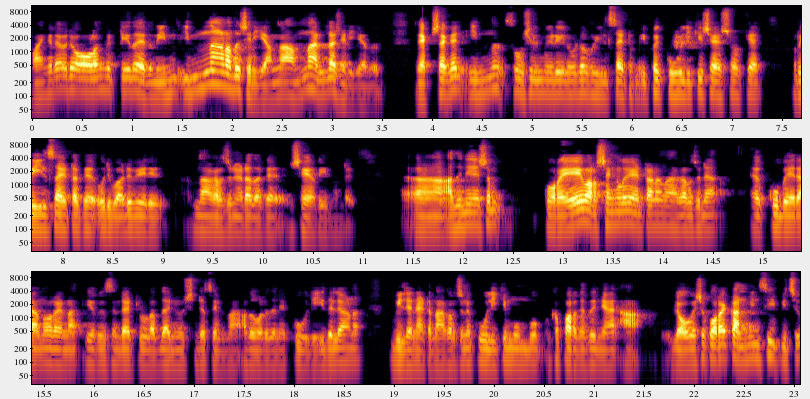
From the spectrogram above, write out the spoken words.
ഭയങ്കര ഒരു ഓളം കിട്ടിയതായിരുന്നു. ഇന്ന് ഇന്നാണ് അത് ശരിക്കും. അന്ന് അന്നല്ല ശരിക്കും അത്. രക്ഷകൻ ഇന്ന് സോഷ്യൽ മീഡിയയിലൂടെ റീൽസ് ആയിട്ടും ഇപ്പൊ കൂലിക്ക് ശേഷമൊക്കെ റീൽസ് ആയിട്ടൊക്കെ ഒരുപാട് പേര് നാഗാർജുനയുടെ അതൊക്കെ ഷെയർ ചെയ്യുന്നുണ്ട്. അതിനുശേഷം കുറേ വർഷങ്ങൾ കഴിഞ്ഞിട്ടാണ് നാഗാർജുന കുബേര എന്ന് പറയുന്ന ഈ റീസെന്റ് ആയിട്ടുള്ള ധനുഷിന്റെ സിനിമ അതുപോലെ തന്നെ കൂലി. ഇതിലാണ് വില്ലനായിട്ട് നാഗാർജുന കൂലിക്ക് മുമ്പും ഒക്കെ പറഞ്ഞത് ഞാൻ ലോകേഷ് കുറെ കൺവിൻസ് ചെയ്യിപ്പിച്ചു.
